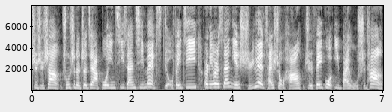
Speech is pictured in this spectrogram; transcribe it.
事实上，出事的这架波音737 MAX 九飞机，二零二三年十月才首航，只飞过一百五十趟。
